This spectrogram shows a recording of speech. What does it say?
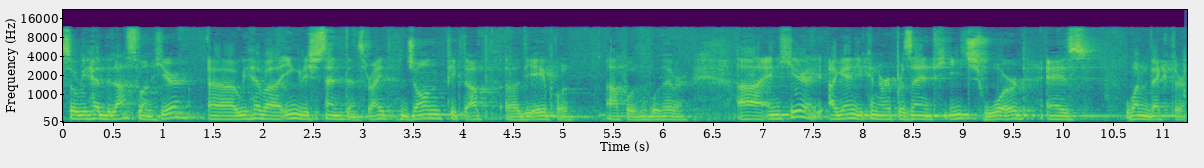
So we had the last one here. Uh, we have an English sentence right? John picked up uh, the apple apple whatever uh, and here, again, you can represent each word as one vector.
